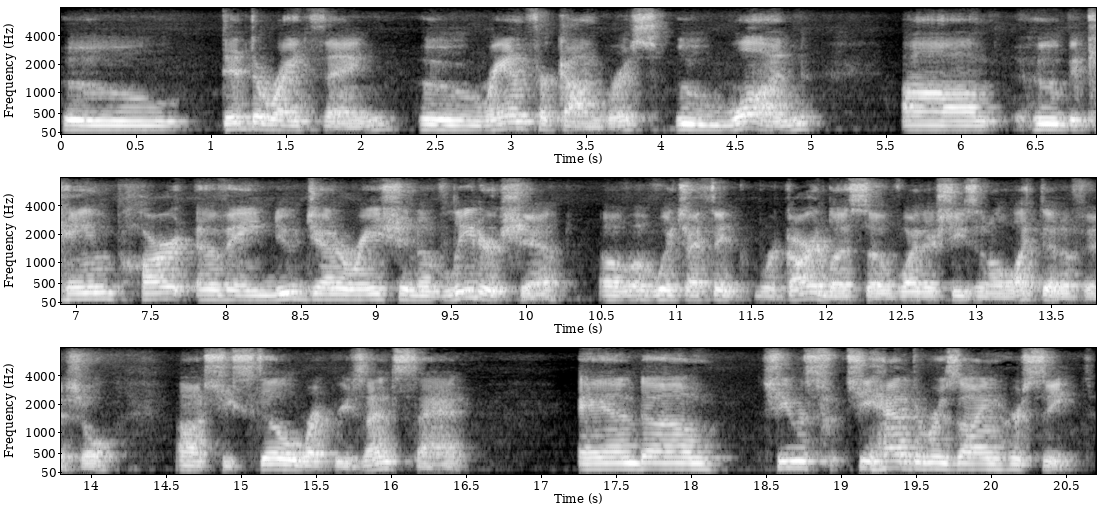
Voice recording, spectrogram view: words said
who did the right thing, who ran for Congress, who won, um, who became part of a new generation of leadership of, of which I think, regardless of whether she's an elected official, uh, she still represents that. And um, she was she had to resign her seat.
